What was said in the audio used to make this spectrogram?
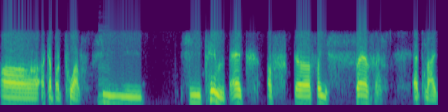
uh, at about 12 she she came back after phase seven at night.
